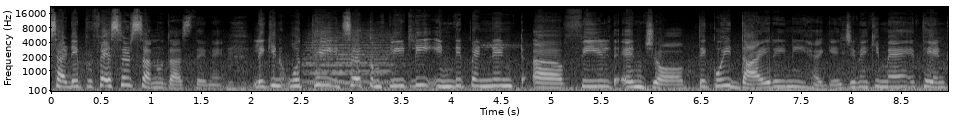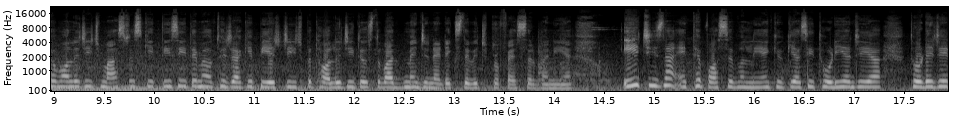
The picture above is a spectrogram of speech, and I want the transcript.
ਸਾਡੇ ਪ੍ਰੋਫੈਸਰ ਸਾਨੂੰ ਦੱਸਦੇ ਨੇ। ਲੇਕਿਨ ਉੱਥੇ it's a completely independent field and job ਤੇ ਕੋਈ ਦਾਇਰੇ ਨਹੀਂ ਹੈਗੇ। ਜਿਵੇਂ ਕਿ ਮੈਂ ਇੱਥੇ ਐਂਟੋਮੋਲੋਜੀ ਚ ਮਾਸਟਰਸ ਕੀਤੀ ਸੀ ਤੇ ਮੈਂ ਉੱਥੇ ਜਾ ਕੇ ਡੀ ਚ ਪੈਥੋਲੋਜੀ ਤੇ ਉਸ ਤੋਂ ਬਾਅਦ ਮੈਂ ਜੈਨੇਟਿਕਸ ਦੇ ਵਿੱਚ ਪ੍ਰੋਫੈਸਰ ਬਣੀ ਹੈ। ਇਹ ਚੀਜ਼ਾਂ ਇੱਥੇ ਪੋਸੀਬਲ ਨਹੀਂ ਹੈ ਕਿਉਂਕਿ ਅਸੀਂ ਥੋੜੀਆਂ ਜਿਹੀਆਂ ਥੋੜੇ ਜਿਹੇ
